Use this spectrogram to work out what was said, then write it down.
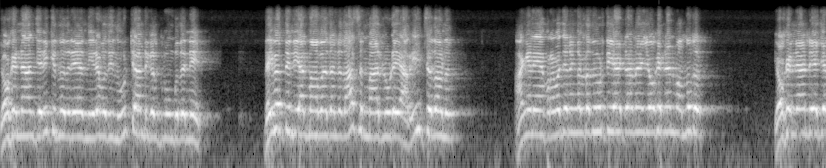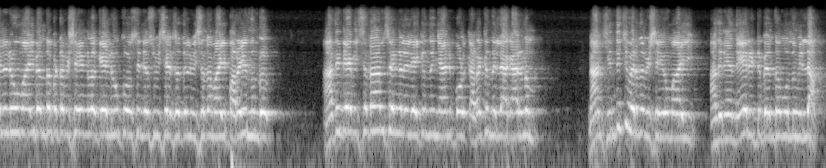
യോഹന്നാൻ ജനിക്കുന്നതിന് നിരവധി നൂറ്റാണ്ടുകൾക്ക് മുമ്പ് തന്നെ ദൈവത്തിന്റെ ആത്മാവ് തന്റെ ദാസന്മാരിലൂടെ അറിയിച്ചതാണ്. അങ്ങനെ പ്രവചനങ്ങളുടെ നിവൃത്തിയായിട്ടാണ് യോഹന്നാൻ വന്നത്. യോഹന്നാന്റെ ജനനവുമായി ബന്ധപ്പെട്ട വിഷയങ്ങളൊക്കെ ലൂക്കോസിന്റെ സുവിശേഷത്തിൽ വിശദമായി പറയുന്നുണ്ട്. അതിന്റെ വിശദാംശങ്ങളിലേക്കൊന്നും ഞാനിപ്പോൾ കടക്കുന്നില്ല. കാരണം ഞാൻ ചിന്തിച്ചു വരുന്ന വിഷയവുമായി അതിനെ നേരിട്ട് ബന്ധമൊന്നുമില്ല.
